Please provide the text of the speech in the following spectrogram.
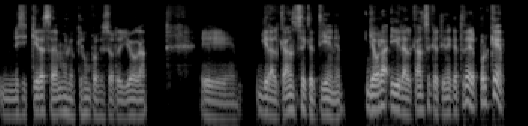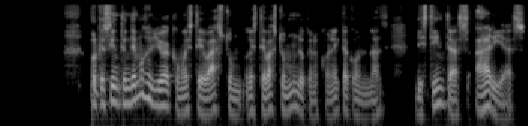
ni siquiera sabemos lo que es un profesor de yoga eh, y el alcance que tiene. Y ahora, y el alcance que tiene que tener. ¿Por qué? Porque si entendemos el yoga como este vasto, este vasto mundo que nos conecta con las distintas áreas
